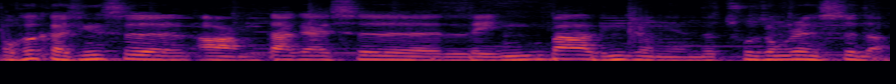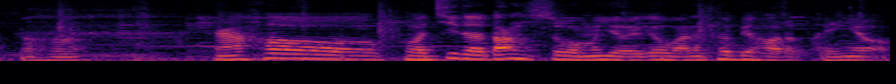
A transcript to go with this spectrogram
我和可心是啊、嗯，大概是零八零九年的初中认识的。嗯哼。然后我记得当时我们有一个玩的特别好的朋友。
